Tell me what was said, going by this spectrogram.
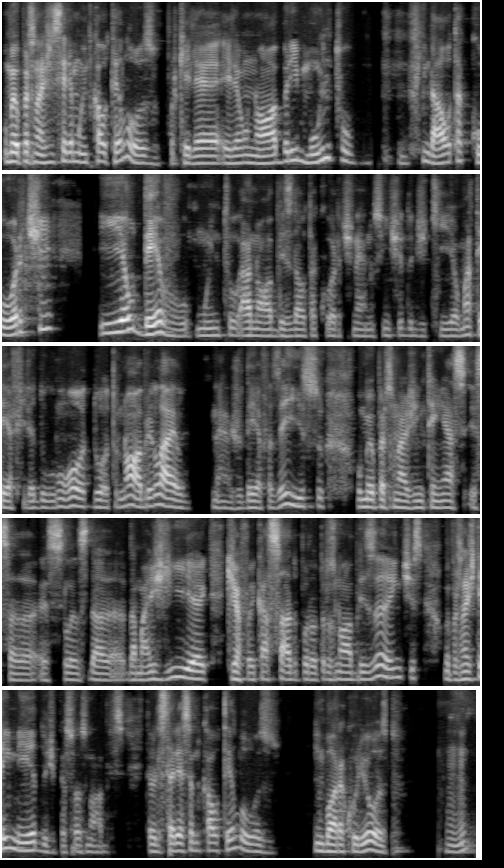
o meu personagem seria muito cauteloso, porque ele é, ele é um nobre muito, enfim, da alta corte, e eu devo muito a nobres da alta corte, né? No sentido de que eu matei a filha do, do outro nobre lá, eu né, ajudei a fazer isso. O meu personagem tem essa, essa- esse lance da, da magia, que já foi caçado por outros nobres antes. O meu personagem tem medo de pessoas nobres. Então ele estaria sendo cauteloso, embora curioso. Uhum,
